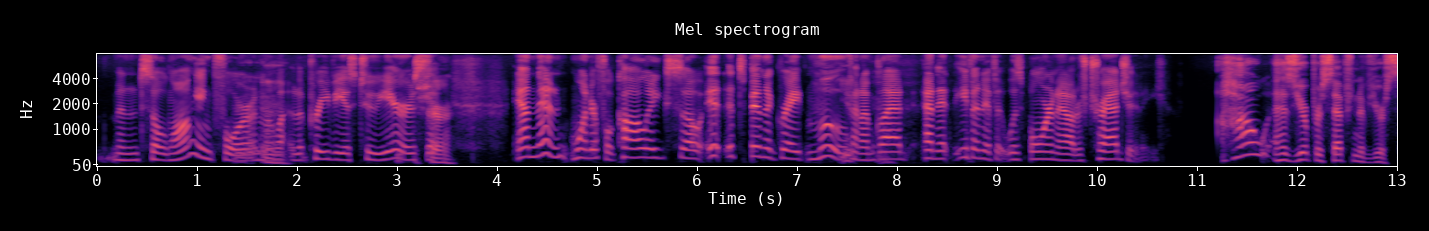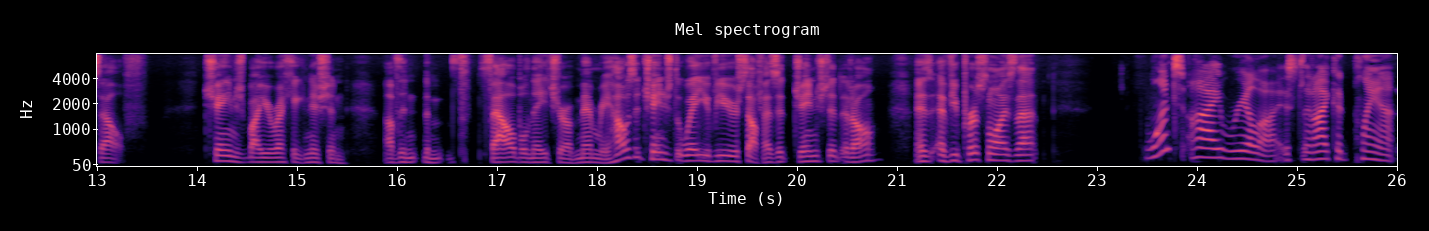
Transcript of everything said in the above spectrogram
been so longing for in the, the previous two years. Sure. That, and then wonderful colleagues. So it, has been a great move, yeah. and I'm glad. And it, even if it was born out of tragedy. How has your perception of yourself changed by your recognition of the, the fallible nature of memory? How has it changed the way you view yourself? Has it changed it at all? Has, have you personalized that? Once I realized that I could plant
